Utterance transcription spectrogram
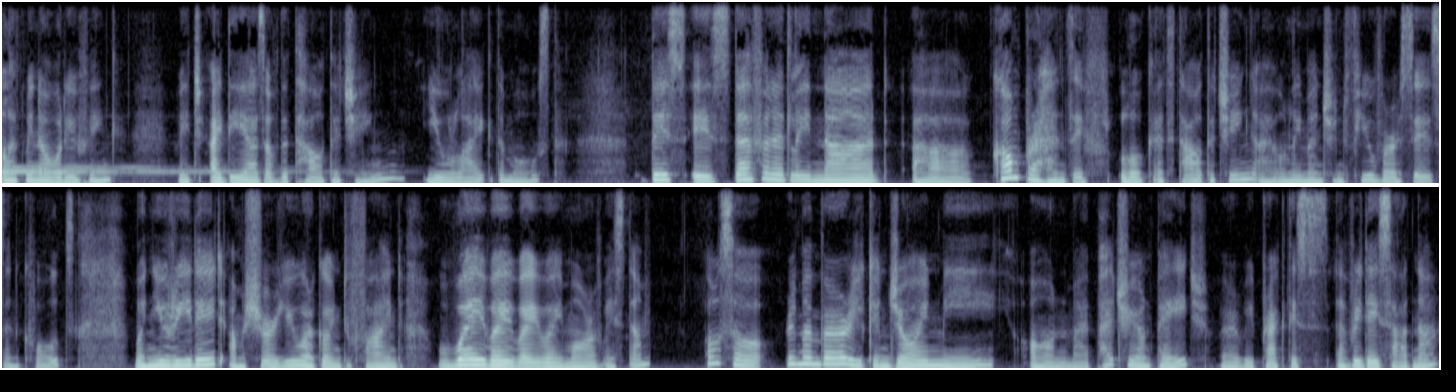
Let me know what you think which ideas of the Tao Te Ching you like the most. This is definitely not a comprehensive look at Tao Te Ching. I only mentioned few verses and quotes. When you read it, I'm sure you are going to find way, way, way, way more wisdom. Also, remember you can join me on my Patreon page where we practice everyday sadhana.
